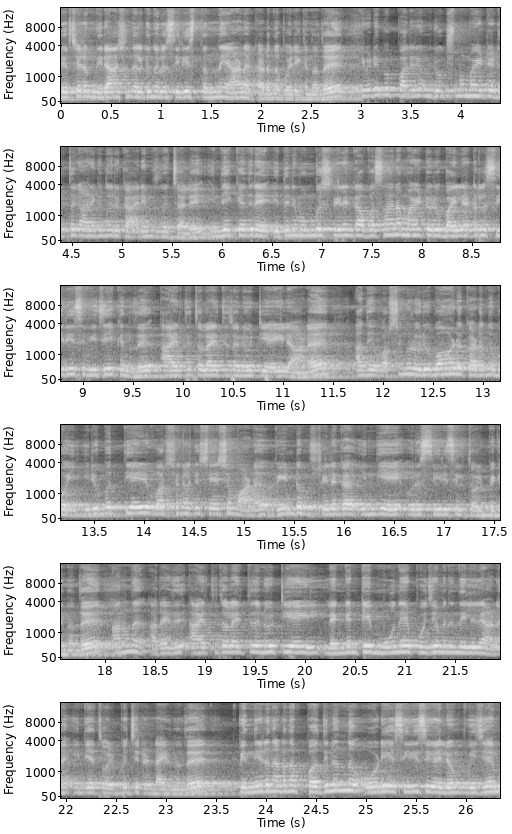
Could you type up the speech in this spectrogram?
തീർച്ചയായിട്ടും നിരാശ നൽകുന്ന ഒരു സീരീസ് തന്നെയാണ് കടന്നു പോയിരിക്കുന്നത് ഇവിടെ ഇപ്പോൾ പലരും രൂക്ഷമമായിട്ട് എടുത്തു കാണിക്കുന്ന ഒരു കാര്യം എന്ന് വെച്ചാൽ ഇന്ത്യക്കെതിരെ ഇതിനു മുമ്പ് ശ്രീലങ്ക അവസാനമായിട്ട് ഒരു ബൈലേറ്ററൽ സീരീസ് വിജയിക്കുന്നത് ആയിരത്തി തൊള്ളായിരത്തി തൊണ്ണൂറ്റി ഏഴിലാണ് അതെ വർഷങ്ങൾ ഒരുപാട് കടന്നുപോയി. ഇരുപത്തിയേഴ് വർഷങ്ങൾക്ക് ശേഷമാണ് വീണ്ടും ശ്രീലങ്ക ഇന്ത്യയെ ഒരു സീരീസിൽ തോൽപ്പിക്കുന്നത്. അന്ന് അതായത് ആയിരത്തി തൊള്ളായിരത്തി തൊണ്ണൂറ്റി ഏഴിൽ ലങ്കൻ ടീം മൂന്ന് പൂജ്യം എന്ന നിലയിലാണ് ഇന്ത്യയെ തോൽപ്പിച്ചിട്ടുണ്ടായിരുന്നത്. പിന്നീട് നടന്ന പതിനൊന്ന് ഓടിയ സീരീസുകളിലും വിജയം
